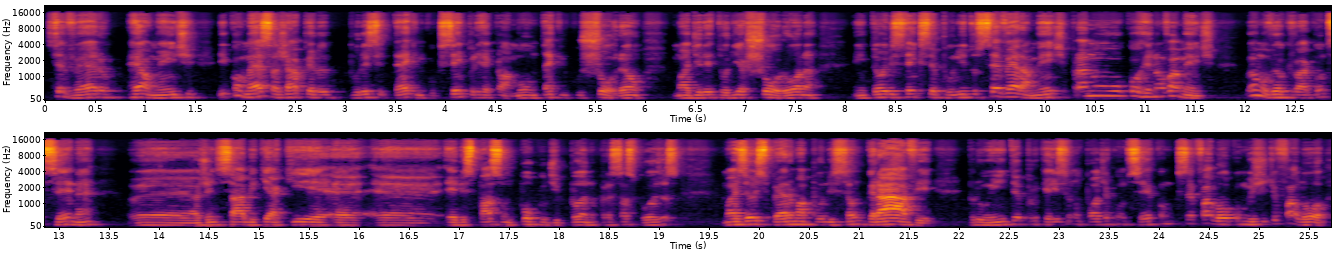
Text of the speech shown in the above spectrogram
severo, realmente, e começa já pelo, por esse técnico que sempre reclamou, um técnico chorão, uma diretoria chorona. Então, eles têm que ser punidos severamente para não ocorrer novamente. Vamos ver o que vai acontecer, né? É, a gente sabe que aqui é, é, eles passam um pouco de pano para essas coisas, mas eu espero uma punição grave para o Inter, porque isso não pode acontecer, como você falou, como o Gide falou.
